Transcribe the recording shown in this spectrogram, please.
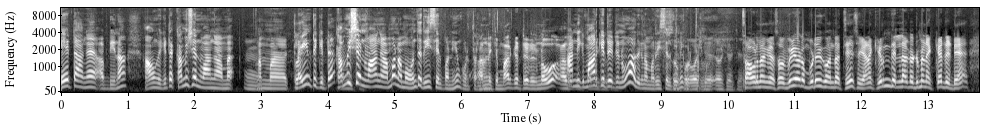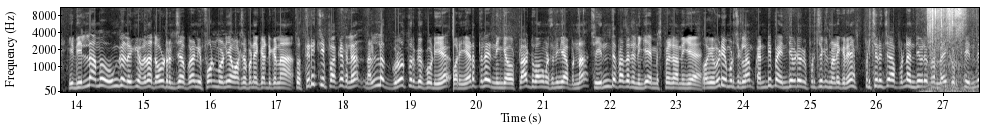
கேட்டாங்க அப்படின்னா அவங்க கிட்ட கமிஷன் வாங்காம நம்ம கிளைண்ட் கிட்ட கமிஷன் வாங்காம நம்ம வந்து ரீசேல் பண்ணியும் கொடுத்துடலாம். அன்னைக்கு மார்க்கெட் ரேட் என்னவோ அன்னைக்கு மார்க்கெட் ரேட் என்னவோ அதுக்கு நம்ம ரீசேல் பண்ணி ஓகே ஓகே ஸோ அவ்வளோதாங்க ஸோ வீடியோட முடிவுக்கு வந்தாச்சு. ஸோ எனக்கு இருந்த எல்லா டவுட்டுமே நான் கேட்டுட்டேன். இது இல்லாமல் உங்களுக்கு ஏதாவது டவுட் இருந்துச்சு அப்படின்னா நீங்கள் ஃபோன் பண்ணி வாட்ஸ்அப் பண்ணி கேட்டுக்கலாம். ஸோ திருச்சி பக்கத்தில் நல்ல growth இருக்கக்கூடிய ஒரு இடத்துல நீங்கள் ஒரு பிளாட் வாங்க சொன்னீங்க அப்படின்னா ஸோ இந்த ப்ராஜெக்ட் நீங்கள் மிஸ் பண்ணிடாதீங்க. ஓகே வீடியோ முடிச்சுக்கலாம். கண்டிப்பாக இந்த வீடியோ பிடிச்சிருக்குன்னு நினைக்கிறேன். பிடிச்சிருந்துச்சு அப்படின்னா இந்த வீடியோ லைக் கொடுத்து இந்த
